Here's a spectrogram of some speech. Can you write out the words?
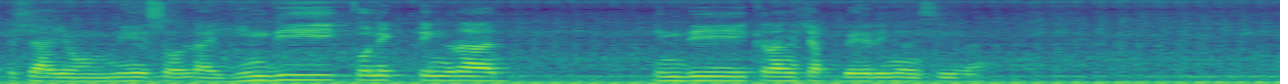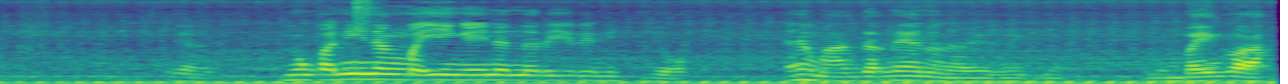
Ito siya yung Misolay. Hindi connecting rod, hindi crankshaft bearing ang sira. Yan. Yung kaninang maingay na naririnig nyo, ayun, maandar na yan, oh, naririnig nyo. Lumbayin ko ah.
